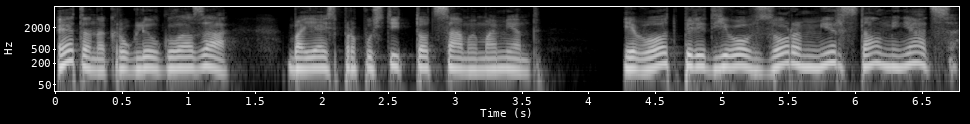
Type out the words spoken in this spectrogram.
Это накруглил глаза, боясь пропустить тот самый момент. И вот перед его взором мир стал меняться.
